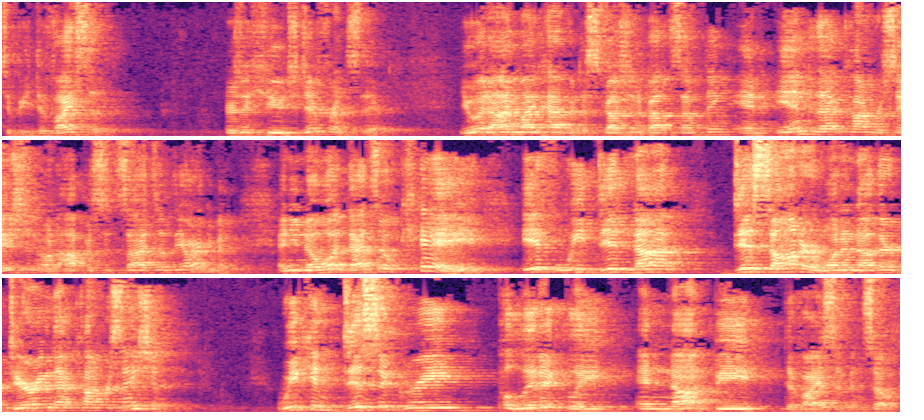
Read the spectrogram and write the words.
to be divisive. There's a huge difference there. You and I might have a discussion about something and end that conversation on opposite sides of the argument. And you know what? That's okay if we did not dishonor one another during that conversation. We can disagree politically and not be divisive. And so,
